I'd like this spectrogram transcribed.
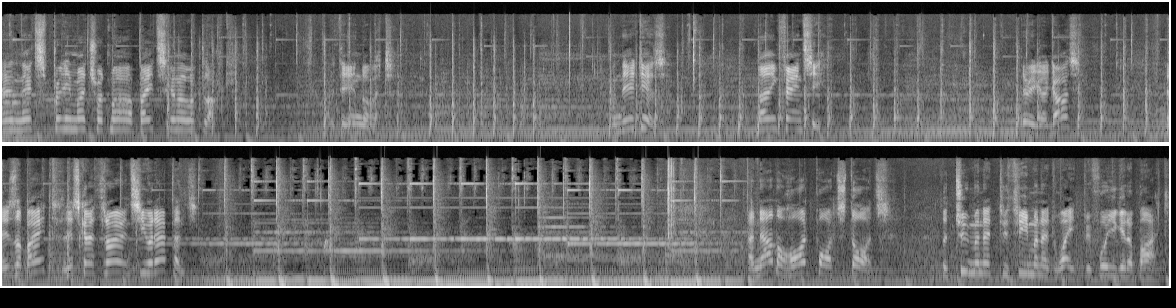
And that's pretty much what my bait's gonna look like at the end of it. And there it is. Nothing fancy. There we go guys. There's the bait. Let's go throw and see what happens. And now the hard part starts the two minute to three minute wait before you get a bite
